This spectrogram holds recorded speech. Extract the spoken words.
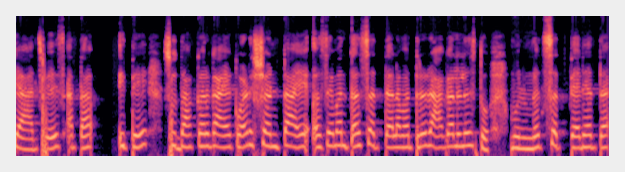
त्याच वेळेस आता इथे सुधाकर गायकवाड शंट आहे असे म्हणतात सत्याला मात्र राग आलेला असतो. म्हणूनच सत्याने आता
